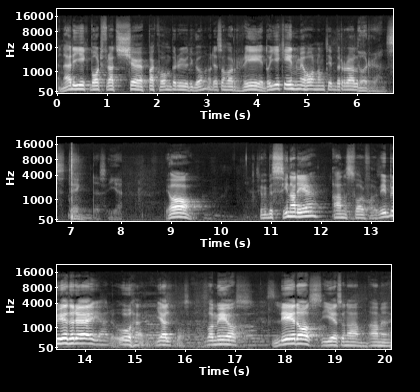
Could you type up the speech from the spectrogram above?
Men när de gick bort för att köpa kom brudgummen och det som var redo gick in med honom till bröllopet. Dörren stängdes igen. Ja, ska vi besinna det ansvar för. Vi beder dig, Herre. O Herre, hjälp oss. Var med oss. Led oss i Jesu namn. Amen.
